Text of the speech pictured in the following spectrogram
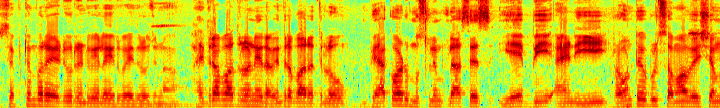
సెప్టెంబర్ ఏడు రెండు వేల ఇరవై ఐదు రోజున హైదరాబాద్లోని రవీంద్ర భారతిలో backward Muslim classes A B and E round table సమావేశం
